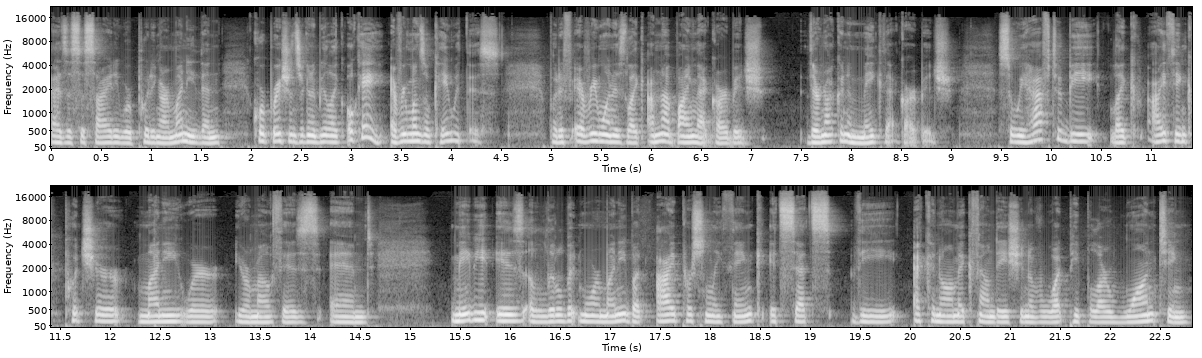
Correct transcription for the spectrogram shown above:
as a society we're putting our money, then corporations are going to be like, okay, everyone's okay with this. But if everyone is like, I'm not buying that garbage, they're not going to make that garbage. So we have to be like, I think, put your money where your mouth is. And maybe it is a little bit more money, but I personally think it sets the economic foundation of what people are wanting.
